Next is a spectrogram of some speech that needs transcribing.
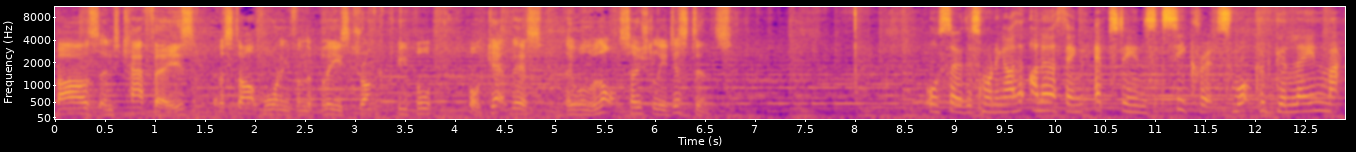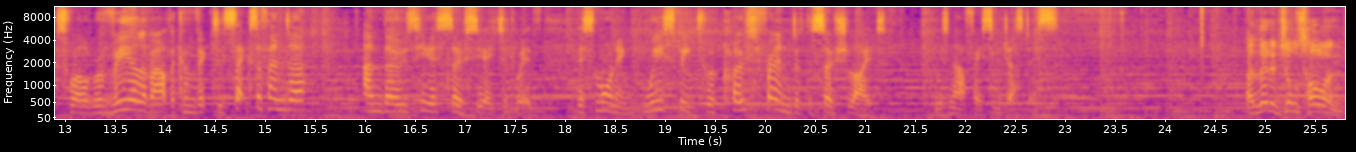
bars and cafes. But a stark warning from the police drunk people, well, get this, they will not socially distance. Also, this morning, unearthing Epstein's secrets. What could Ghislaine Maxwell reveal about the convicted sex offender and those he associated with? This morning, we speak to a close friend of the socialite who is now facing justice. And later, Jools Holland,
